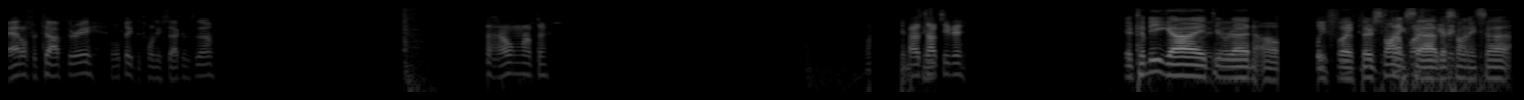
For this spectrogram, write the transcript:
Battle for top three. We'll take the 20 seconds though. What the hell? I'm right there. Can Uh, fade. top TV. It could be a guy through red. Oh, holy Holy flip. fuck, They're dude, stop spawning sat. They're Fury, spawning sat.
